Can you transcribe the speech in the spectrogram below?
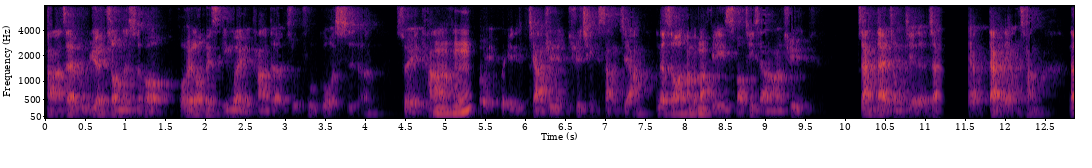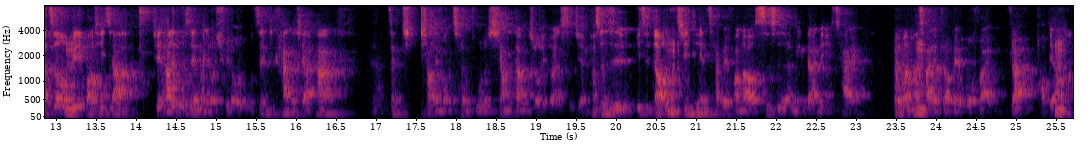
他在五月中的时候，Jorge Lopez 因为他的祖父过世了，所以他回回家去去请丧假。那时候他们把 Felix Bautista 让他去暂代终结的战两带两场。那之后 Felix Bautista 其实他的故事也蛮有趣的，我我之前看了一下，他在小联盟沉浮了相当久一段时间，他甚至一直到今年才被放到四十人名单里，才要不然他差点就要被 f i 就要跑掉了。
